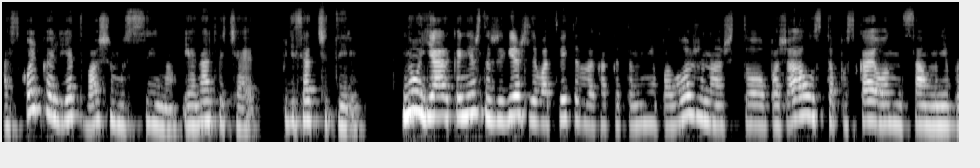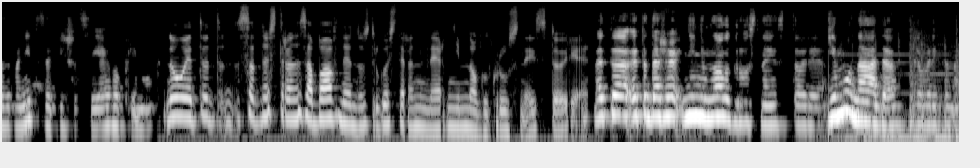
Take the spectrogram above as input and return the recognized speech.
а сколько лет вашему сыну? И она отвечает, 54. Ну, я, конечно же, вежливо ответила, как это мне положено, что, пожалуйста, пускай он сам мне позвонит и запишется, я его приму. Ну, это, с одной стороны, забавная, но с другой стороны, наверное, немного грустная история. Это, это даже не немного грустная история. Ему надо, говорит она.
